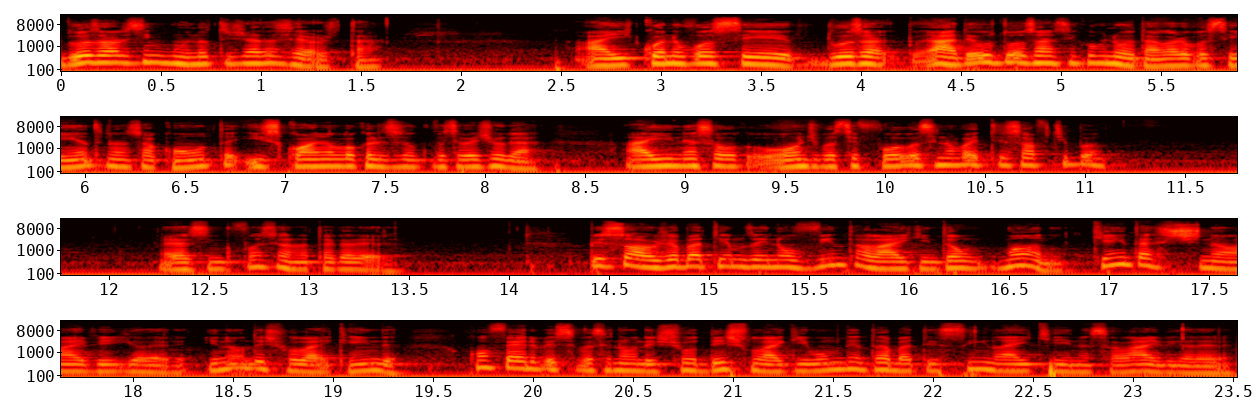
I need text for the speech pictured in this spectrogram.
2 horas e 5 minutos já dá certo, tá? Aí quando você. Duas horas, ah, deu 2 horas e 5 minutos. Agora você entra na sua conta e escolhe a localização que você vai jogar. Aí nessa onde você for, você não vai ter softban. É assim que funciona, tá, galera? Pessoal, já batemos aí 90 likes. Então, mano, quem tá assistindo a live aí, galera, e não deixou o like ainda, Confere ver se você não deixou, deixa o like aí. Vamos tentar bater 100 likes aí nessa live, galera.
